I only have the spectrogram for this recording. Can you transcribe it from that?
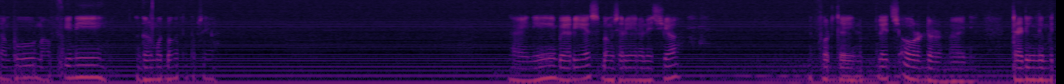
ya ampun maaf. Ini agak lemot banget tetap saya. Nah ini BRIS Bank Syariah Indonesia for the pledge order. Nah ini trading limit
